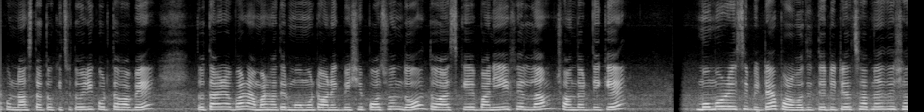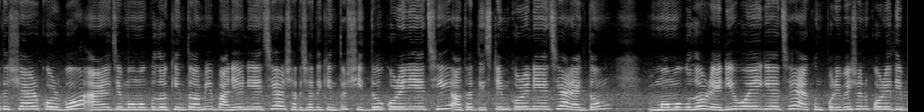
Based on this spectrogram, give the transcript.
এখন নাস্তা তো কিছু তৈরি করতে হবে। তো তার আবার আমার হাতের মোমোটা অনেক বেশি পছন্দ। তো আজকে বানিয়েই ফেললাম সন্ধ্যার দিকে। মোমোর রেসিপিটা পরবর্তীতে ডিটেলস আপনাদের সাথে শেয়ার করব। আর যে মোমোগুলো কিন্তু আমি বানিয়ে নিয়েছি, আর সাথে সাথে কিন্তু সিদ্ধও করে নিয়েছি, অর্থাৎ স্টিম করে নিয়েছি, আর একদম মোমোগুলো রেডি হয়ে গিয়েছে, এখন পরিবেশন করে দিব।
